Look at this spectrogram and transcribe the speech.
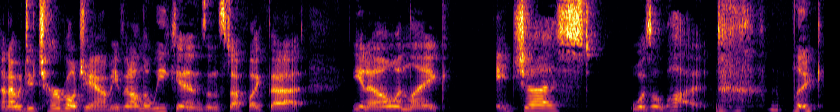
and I would do turbo jam even on the weekends and stuff like that, you know, and like it just was a lot. like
